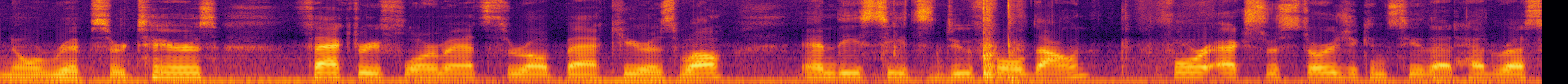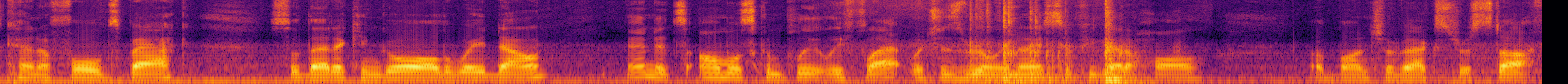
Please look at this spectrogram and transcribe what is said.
No rips or tears. Factory floor mats throughout back here as well. And these seats do fold down. For extra storage, you can see that headrest kind of folds back so that it can go all the way down. And it's almost completely flat, which is really nice if you got to haul a bunch of extra stuff.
